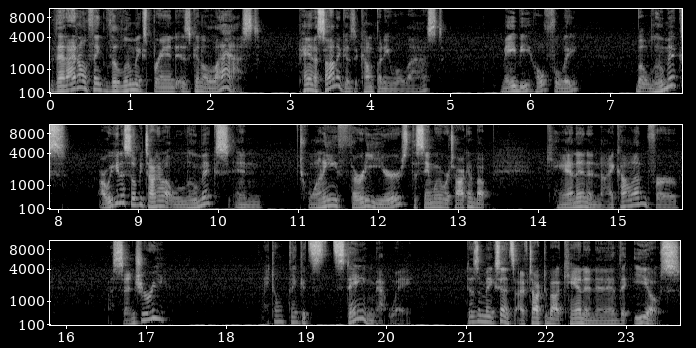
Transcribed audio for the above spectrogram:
that I don't think the Lumix brand is going to last. Panasonic as a company will last. Maybe, hopefully. But Lumix? Are we going to still be talking about Lumix in 20, 30 years? The same way we're talking about Canon and Nikon for a century? I don't think it's staying that way. It doesn't make sense. I've talked about Canon and the EOS,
